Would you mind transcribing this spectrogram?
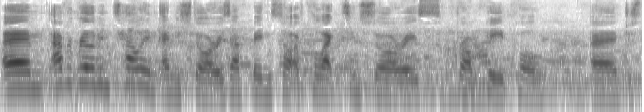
I haven't really been telling any stories. I've been sort of collecting stories from people, um, just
